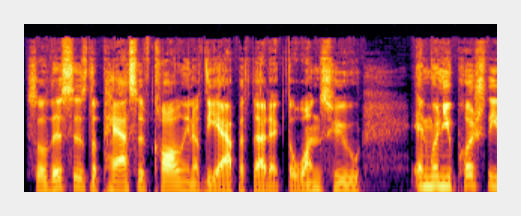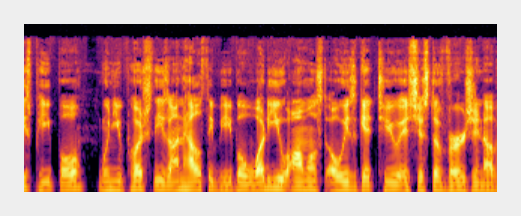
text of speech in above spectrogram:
So this is the passive calling of the apathetic, the ones who And when you push these people, when you push these unhealthy people, what do you almost always get to is just a version of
